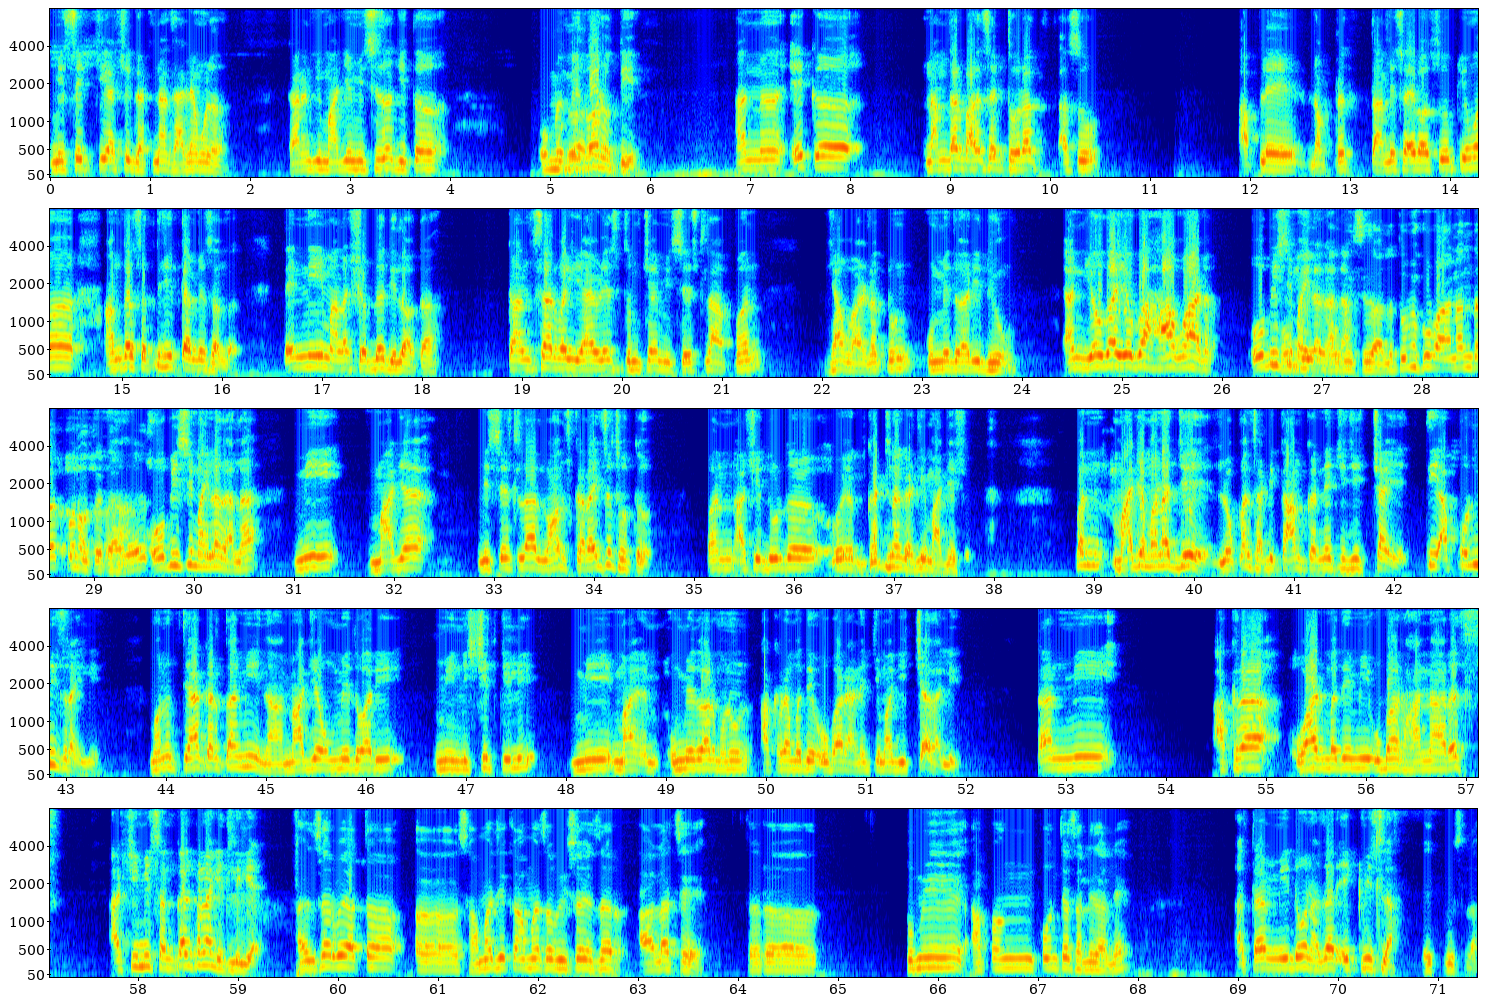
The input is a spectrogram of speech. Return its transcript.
मिसेसची अशी घटना झाल्यामुळं कारण की माझी मिसेसच इथं उमेदवार. होती. आणि एक नामदार बाळासाहेब थोरात असो आपले डॉक्टर तांबे साहेब असो किंवा आमदार सत्यजित तांबे साहेब त्यांनी मला शब्द दिला होता कांसारबाई यावेळेस तुमच्या मिसेसला आपण ह्या वार्डातून उमेदवारी देऊ. आणि योगा योगा हा वार्ड ओबीसी महिला झाला. झालं. तुम्ही खूप आनंदात पण होते त्यावेळेस. ओबीसी महिला झाला. मी माझ्या मिसेसला लॉन्च करायचंच होतं पण अशी दुर्दैव घटना घडली माझ्याशी. पण माझ्या मनात जे लोकांसाठी काम करण्याची जी इच्छा आहे ती अपूर्णीच राहिली. म्हणून त्याकरता मी ना माझी उमेदवारी मी निश्चित केली. मी मा उमेदवार म्हणून अकरामध्ये उभा राहण्याची माझी इच्छा झाली. कारण मी अकरा वार्डमध्ये मी उभा राहणारच अशी मी संकल्पना घेतलेली आहे. अन्सर भाई आता सामाजिक कामाचा विषय जर आलाच आहे तर तुम्ही आपण कोणत्या साली झाले? आता मी दोन हजार एकवीसला. एकवीसला.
